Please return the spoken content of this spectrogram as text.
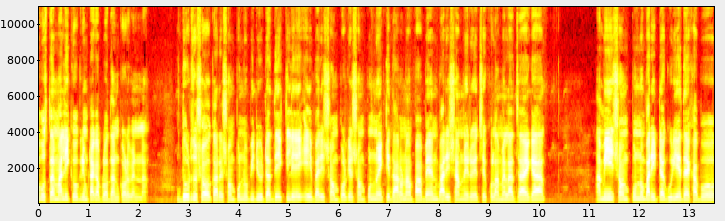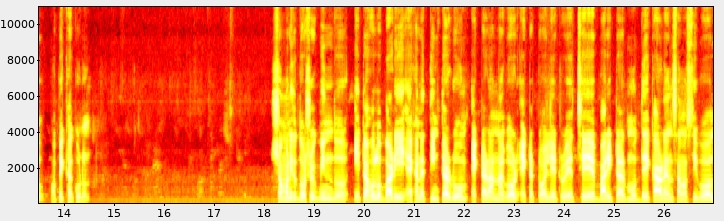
অবস্থায় মালিক অগ্রিম টাকা প্রদান করবেন না। ধৈর্য সহকারে সম্পূর্ণ ভিডিওটা দেখলে এই বাড়ির সম্পর্কে সম্পূর্ণ একটি ধারণা পাবেন। বাড়ির সামনে রয়েছে খোলামেলা জায়গা। আমি সম্পূর্ণ বাড়িটা ঘুরিয়ে দেখাবো। অপেক্ষা করুন। সম্মানিত দর্শকবৃন্দ, এটা হলো বাড়ি। এখানে তিনটা রুম, একটা রান্নাঘর, একটা টয়লেট রয়েছে। বাড়িটার মধ্যে কারেন্ট সামাসিবল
